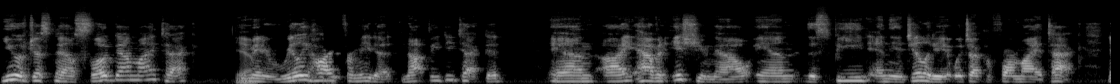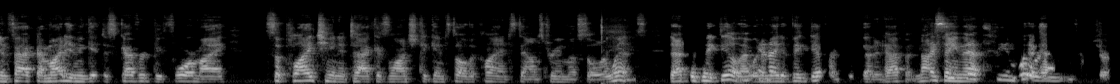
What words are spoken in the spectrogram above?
you have just now slowed down my attack. Yeah. You made it really hard for me to not be detected and I have an issue now in the speed and the agility at which I perform my attack. In fact, I might even get discovered before my supply chain attack is launched against all the clients downstream of SolarWinds. That's a big deal. That would have made a big difference if that had happened. Not I saying that that's the important, sure.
